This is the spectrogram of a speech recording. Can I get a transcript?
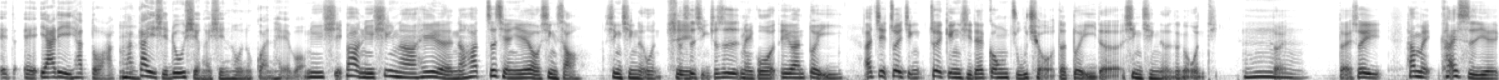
诶诶，压力较大，他介意是女性的身份有关系不？女性，包括女性啊，黑人，然后之前也有性骚性侵的问的事情，就是美国一般队医，而且最近最近是在攻足球的队医的性侵的这个问题。嗯，对对，所以他们开始也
